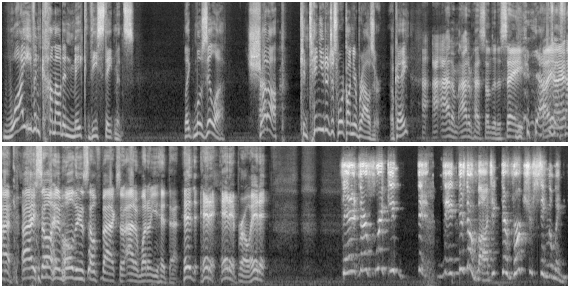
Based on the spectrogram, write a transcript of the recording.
why even come out and make these statements? Like Mozilla, shut up. Continue to just work on your browser, okay? Adam, Adam has something to say. I, I, I, I, saw him holding himself back. So, Adam, why don't you hit that? Hit, hit it, hit it, bro, hit it. They're they're freaking they, they, there's no logic. They're virtue signaling.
